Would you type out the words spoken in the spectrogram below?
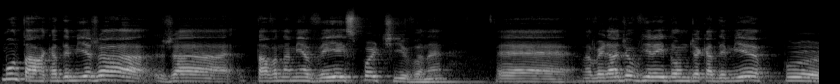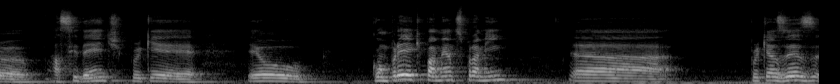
Montar uma academia já já estava na minha veia esportiva, né? É, na verdade, eu virei dono de academia por acidente, porque eu comprei equipamentos para mim, uh, porque às vezes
